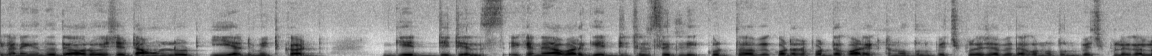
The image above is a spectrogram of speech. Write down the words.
এখানে কিন্তু দেওয়া রয়েছে download e admit card get details এখানে আবার গেট ডিটেলসে ক্লিক করতে হবে। করার পর দেখো আরেকটা নতুন পেজ খুলে যাবে। দেখো নতুন পেজ খুলে গেল।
